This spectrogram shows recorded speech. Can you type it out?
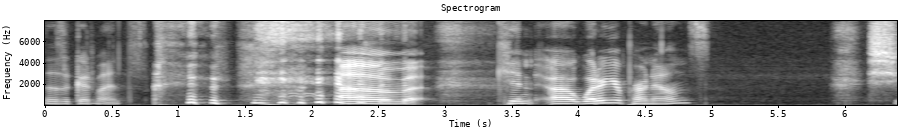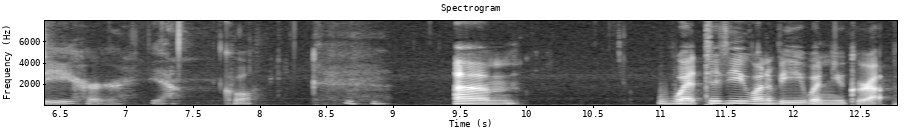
Those are good ones. um, can uh, what are your pronouns? She, her. Yeah. Cool. Mm-hmm. Um, what did you want to be when you grew up?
